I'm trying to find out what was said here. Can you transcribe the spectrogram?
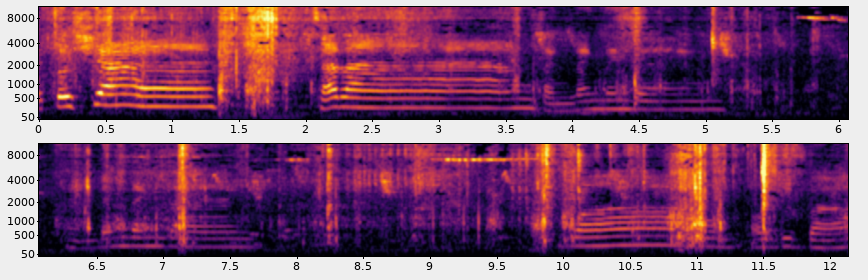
Ito siya! Sarang! Dang, dang, dang, dang. Dang, dang, dang, dang. Wow! O, diba?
